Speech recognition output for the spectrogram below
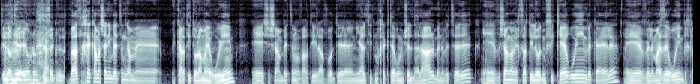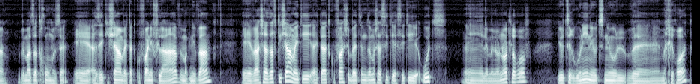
תראה אותי היום, לא מתעסק בזה. ואז אחרי כמה שנים בעצם גם uh, הכרתי את עולם האירועים. אה, ששם בעצם עברתי לעבוד, אה, ניהלתי את מחלקת האירועים של דלאל בנווה צדק, אה, ושם גם נחשפתי לעוד מפיקי אירועים וכאלה, ולמה זה אירועים בכלל, ומה זה התחום הזה. אז הייתי שם והייתה תקופה נפלאה ומגניבה, ואז שעזבתי שם הייתי, הייתה תקופה שבעצם זה מה שעשיתי, עשיתי ייעוץ למלונות לרוב, ייעוץ ארגוני, ייעוץ ניהול ומכירות,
